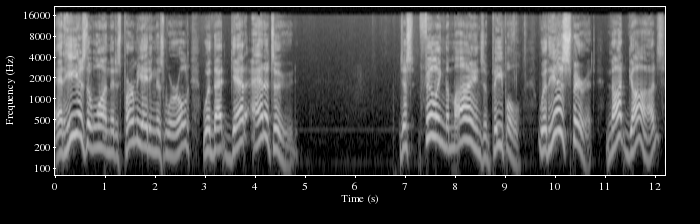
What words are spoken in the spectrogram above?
And he is the one that is permeating this world with that get attitude. Just filling the minds of people with his spirit, not God's.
